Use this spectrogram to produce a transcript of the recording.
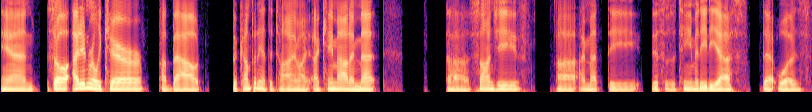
And so I didn't really care about the company at the time. I, I came out, I met uh, Sanjeev, uh, I met the, this was a team at EDS that was,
